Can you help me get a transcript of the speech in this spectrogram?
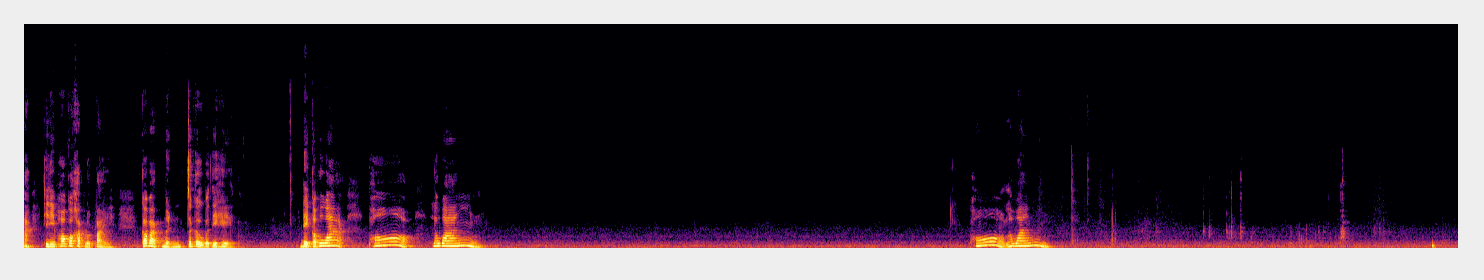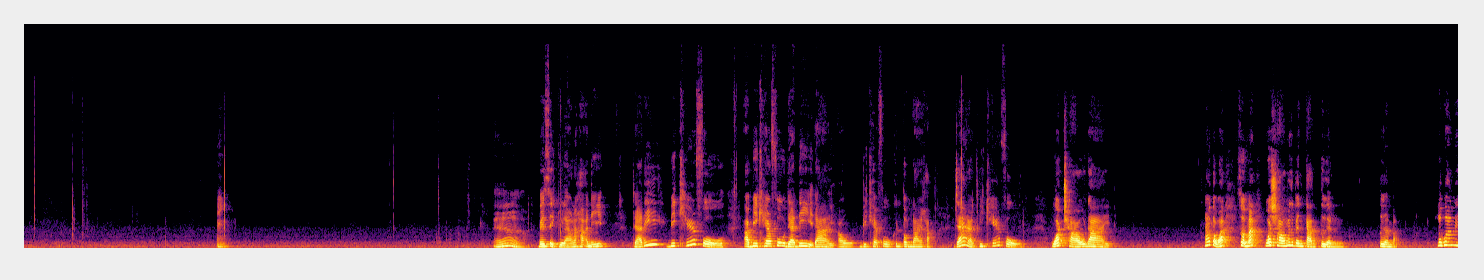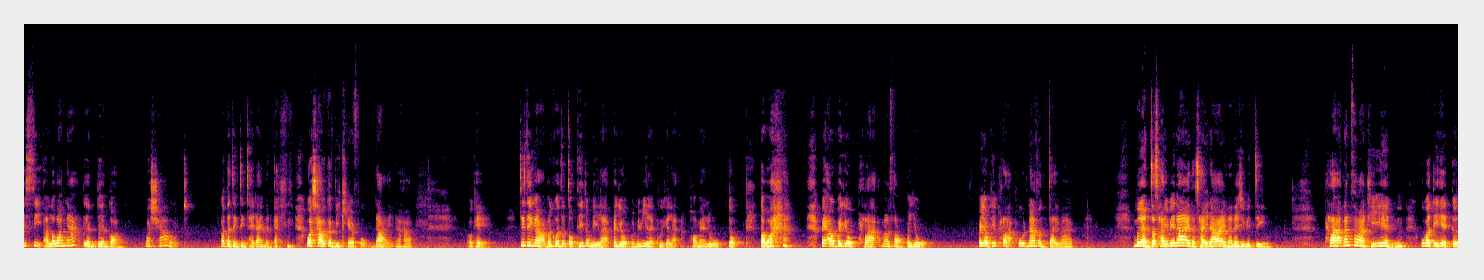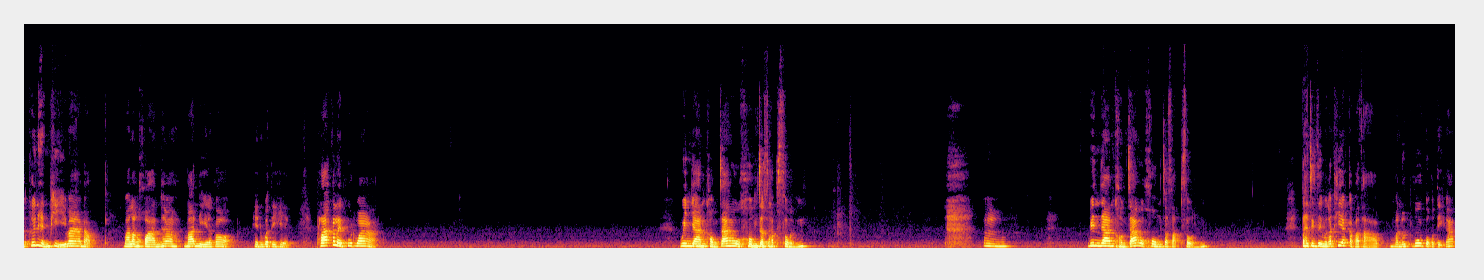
อะทีนี้พ่อก็ขับรถไป ก็แบบเหมือนจะเกิดอุบัติเหตุ เด็กก็พูดว่า พ่อระวัง พ่อระวัง อ่าเบสิกอยู่แล้วนะคะ อันนี้ daddy be careful อะ be careful daddy ได้เอา be careful ขึ้นต้นได้ค่ะ dad be careful watch out ได้อ้าแต่ว่าส่วนมาก watch out มันจะเป็นการเตือนเตือนแบบ ระวังหน่อยสิอะระวังนะ เตือนเตือนก่อน watch out เอาแต่จริง ๆ ใช้ได้เหมือนกัน watch out กับ be careful ได้นะคะ โอเค จริงๆอะมันควรจะจบที่ตรงนี้แหละประโยคมันไม่มีอะไรคุยกันแล้วพ่อแม่ลูกจบ แต่ว่า ไปเอาประโยคพระมาสองประโยค ประโยคที่พระพูดน่าสนใจมาก เหมือนจะใช้ไม่ได้แต่ใช้ได้นะในชีวิตจริง พระนั่งสมาธิเห็นอุบัติเหตุเกิดขึ้นเห็นผีมาแบบมาลังควานใช่ไหมบ้านนี้แล้วก็เห็นอุบัติเหตุ พระก็เลยพูดว่า วิญญาณของเจ้าคงจะสับสนวิญญาณของเจ้าคงจะสับสน แต่จริงๆมันก็เทียบกับภาษามนุษย์พูดปกติก็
